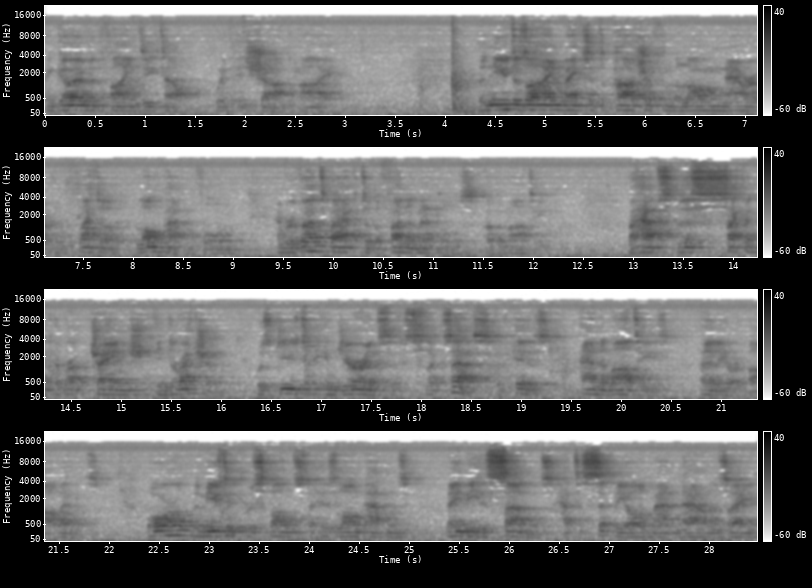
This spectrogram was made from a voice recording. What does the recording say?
and go over the fine detail with his sharp eye. The new design makes a departure from the long, narrow, and flatter long pattern form and reverts back to the fundamentals of Amati. Perhaps this second abrupt change in direction was due to the enduring success of his and Amati's earlier violins, or the muted response to his long patterns maybe his sons had to sit the old man down and say,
